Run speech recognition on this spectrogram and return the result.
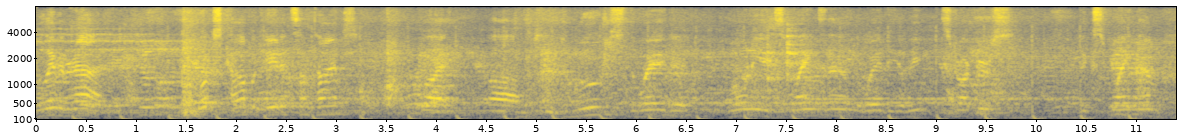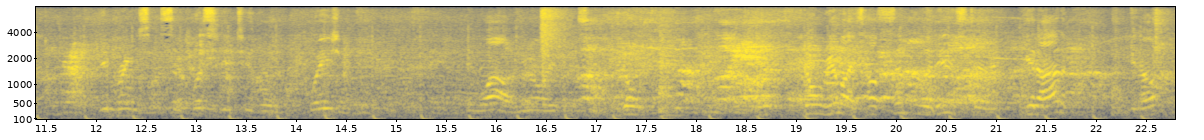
Believe it or not, it looks complicated sometimes, but um, the moves, the way that Moni explains them, the way the elite instructors explain them, it brings simplicity to the equation. And wow, you know, you don't you don't realize how simple it is to get out of it. You know.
